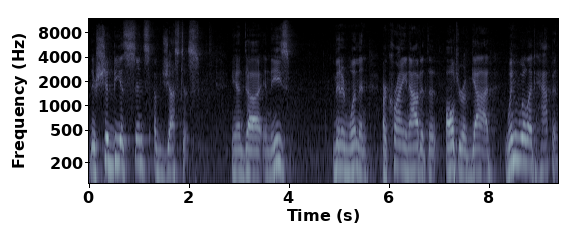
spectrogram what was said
There should be a sense of justice. And, uh, and these men and women are crying out at the altar of God, when will it happen?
